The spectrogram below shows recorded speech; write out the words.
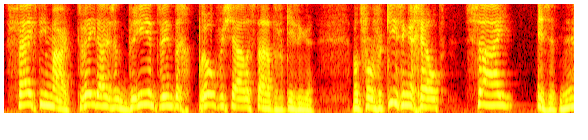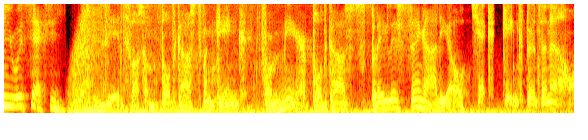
15 maart 2023 Provinciale Statenverkiezingen. Want voor verkiezingen geldt, saai is het nieuwe sexy. Dit was een podcast van Kink. Voor meer podcasts, playlists en radio, check kink.nl.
